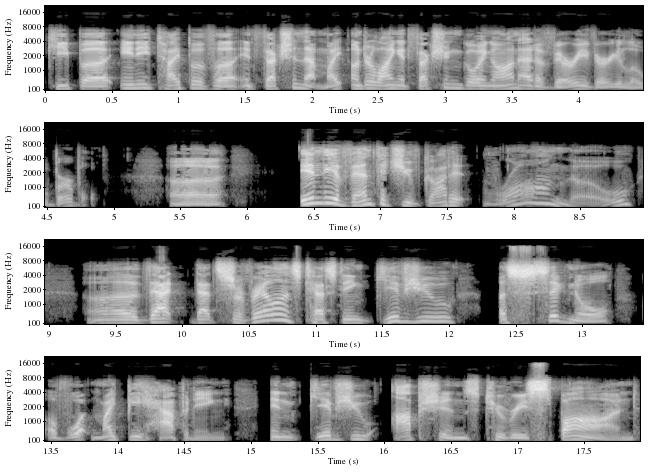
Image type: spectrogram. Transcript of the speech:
keep uh, any type of uh, infection that might underlying infection going on at a very very low burble. Uh, in the event that you've got it wrong, though, uh, that that surveillance testing gives you a signal of what might be happening and gives you options to respond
